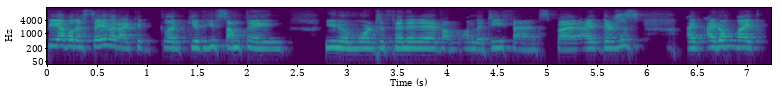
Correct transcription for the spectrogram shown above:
be able to say that I could like give you something, you know, more definitive on, on the defense, but I, there's just, I, I don't like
